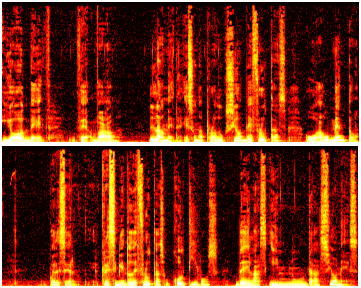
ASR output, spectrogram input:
Yod, Bet, Vav, Lamed, es una producción de frutas o aumento. Puede ser crecimiento de frutas o cultivos de las inundaciones.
